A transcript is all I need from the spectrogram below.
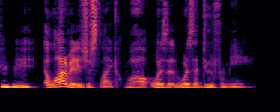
Mm-hmm. A lot of it is just like, well, what is it? What does that do for me?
